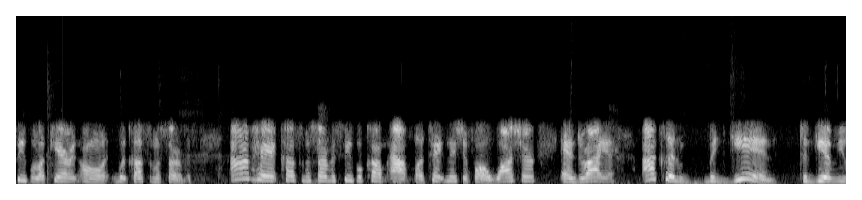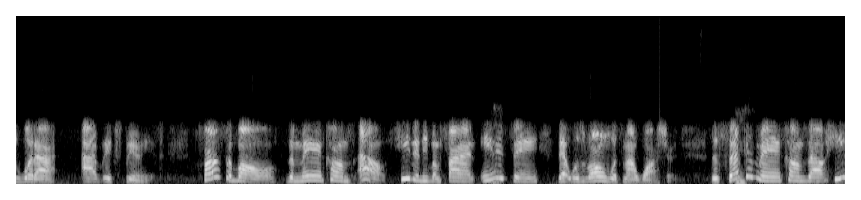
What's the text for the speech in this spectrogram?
people are carrying on with customer service. I've had customer service people come out for a technician for a washer and dryer. I couldn't begin to give you what I, I've experienced. First of all, the man comes out, he didn't even find anything that was wrong with my washer. The second man comes out, he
